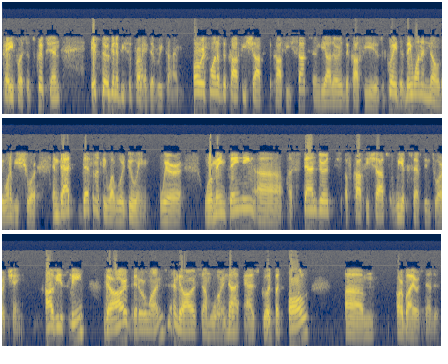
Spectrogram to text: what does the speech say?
pay for a subscription if they're going to be surprised every time. Or if one of the coffee shops, the coffee sucks and the other, the coffee is great. They want to know. They want to be sure. And that's definitely what we're doing. We're, we're maintaining uh, a standard of coffee shops we accept into our chain. Obviously, there are better ones and there are some who are not as good, but all um, are by our standards.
